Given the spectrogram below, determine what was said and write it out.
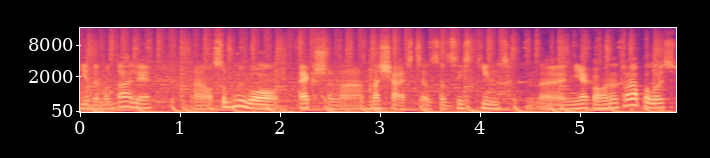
їдемо далі. Е, Особливо екшена, на щастя, за цей стінт е, ніякого не трапилось,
